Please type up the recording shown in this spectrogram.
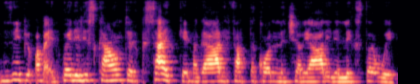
ad esempio, vabbè, quella degli discounter, sai che magari fatta con cereali dell'extra way,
